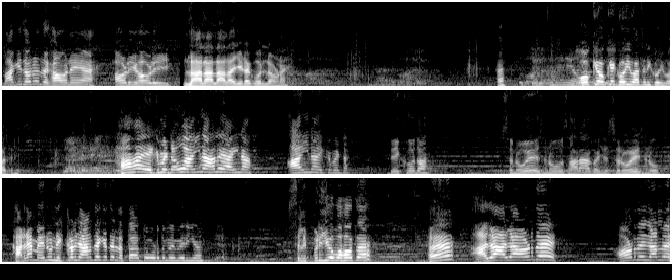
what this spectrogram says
ਬਾਕੀ ਤੁਹਾਨੂੰ ਦਿਖਾਉਨੇ ਆ ਹੌਲੀ ਹੌਲੀ ਲਾਲਾ ਲਾਲਾ ਜਿਹੜਾ ਕੋਲ ਲਾਉਣਾ ਹੈ। ਓਕੇ ਓਕੇ ਕੋਈ ਬਾਤ ਨਹੀਂ ਕੋਈ ਬਾਤ ਨਹੀਂ। ਹਾਂ ਹਾਂ ਇੱਕ ਮਿੰਟ ਉਹ ਆਈ ਨਾ ਹਲੇ ਆਈ ਨਾ। ਆਈ ਨਾ ਇੱਕ ਮਿੰਟ। ਦੇਖੋ ਤਾਂ। ਸਨੋਏ ਸਨੋ ਸਾਰਾ ਕੁਝ ਸਨੋਏ ਸਨੋ ਖੜ ਰਿਹਾ ਮੈਨੂੰ ਨਿਕਲ ਜਾਣ ਦੇ, ਕਿਤੇ ਲੱਤਾਂ ਤੋੜ ਦਵੇਂ ਮੇਰੀਆਂ। ਸਲਿੱਪਰੀ ਬਹੁਤ ਹੈ। ਹੈ? ਆ ਜਾ ਆ ਜਾ, ਆਉਣ ਦੇ। ਆਉਣ ਦੇ ਚੱਲ।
